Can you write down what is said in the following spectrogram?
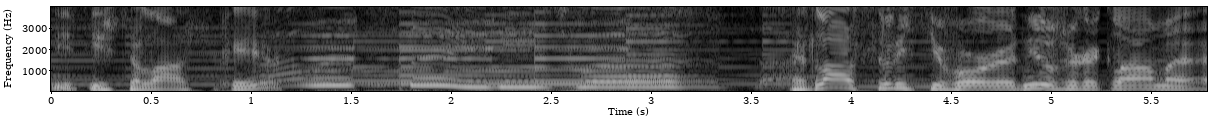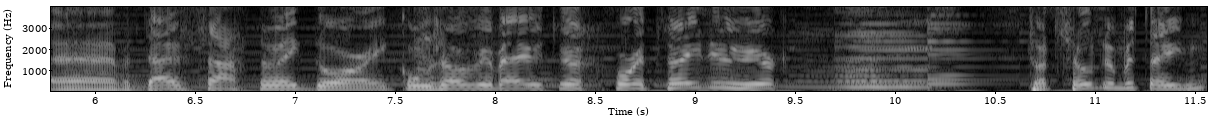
Dit is de laatste keer. I will say these words. Het laatste liedje voor eh, Niels' reclame. eh Duifzaag de week door. Ik kom zo weer bij u terug voor het tweede uur. Tot zo meteen.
